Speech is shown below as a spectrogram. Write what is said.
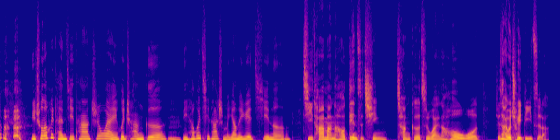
你除了会弹吉他之外，会唱歌，嗯，你还会其他什么样的乐器呢？吉他嘛，然后电子琴、唱歌之外，然后我。其实还会吹笛子啦，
